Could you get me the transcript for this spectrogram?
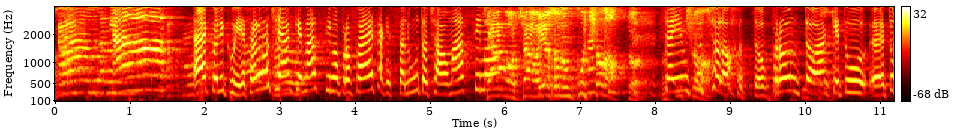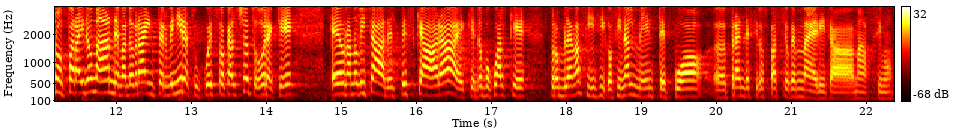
Eccoli qui. E tra loro c'è anche Massimo Profeta che saluto. Ciao Massimo. Ciao, ciao, io sono un cucciolotto. Sei un cucciolotto, pronto anche tu. Eh, tu non farai domande ma dovrai intervenire su questo calciatore che è una novità del Pescara e che dopo qualche problema fisico finalmente può eh, prendersi lo spazio che merita Massimo.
